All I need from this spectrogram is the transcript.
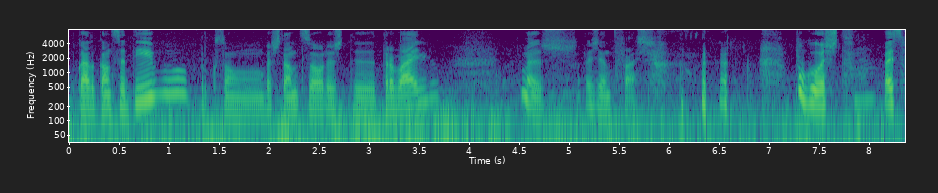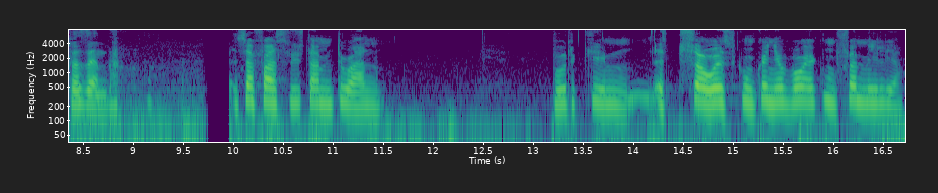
bocado cansativo, porque são bastantes horas de trabalho, mas a gente faz. Por gosto, vai-se fazendo. Já faço isto há muito ano. Porque as pessoas com quem eu vou é como família.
